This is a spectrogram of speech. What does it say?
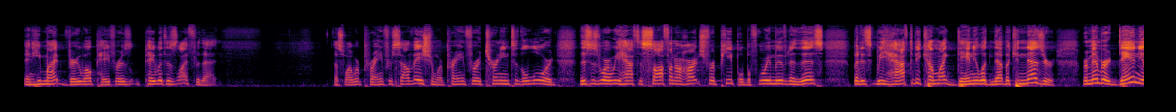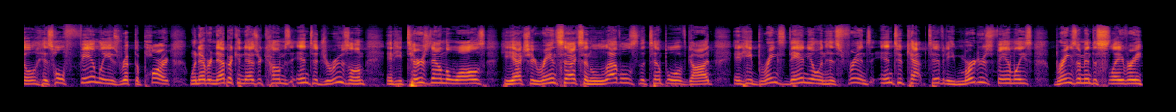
And he might very well pay, for his, pay with his life for that. That's why we're praying for salvation. We're praying for a turning to the Lord. This is where we have to soften our hearts for people before we move into this. But it's, we have to become like Daniel with Nebuchadnezzar. Remember, Daniel, his whole family is ripped apart whenever Nebuchadnezzar comes into Jerusalem and he tears down the walls. He actually ransacks and levels the temple of God. And he brings Daniel and his friends into captivity, murders families, brings them into slavery.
